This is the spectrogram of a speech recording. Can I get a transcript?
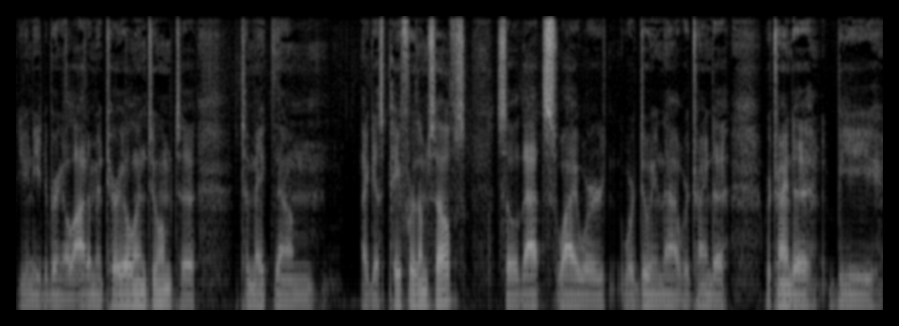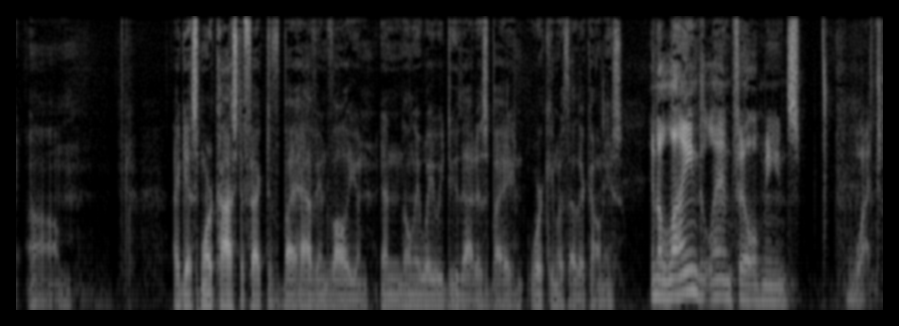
You need to bring a lot of material into them to to make them, I guess, pay for themselves. So that's why we're we're doing that. We're trying to we're trying to be, um, I guess, more cost effective by having volume, and the only way we do that is by working with other counties. An aligned landfill means what?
